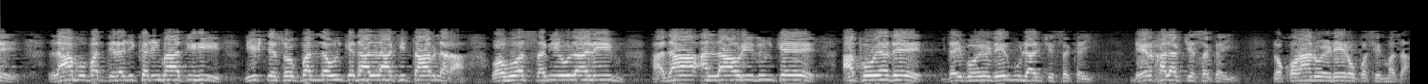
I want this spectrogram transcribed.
دی لا مبدل لکلماته نشته څوک بدلون کې د الله کتاب لرا او هو السمیع العلیم ادا الله اوریدون کې اپویا دی دای بو ډیر مولان چې سکی ډیر خلک چې سکی نو قران وې ډیر په سمزه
